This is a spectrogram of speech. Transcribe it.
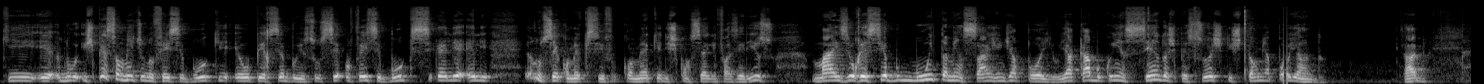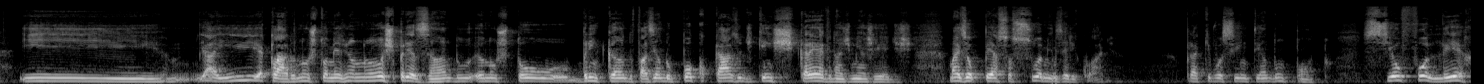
que eh, no, especialmente no Facebook, eu percebo isso. O, Facebook, ele, ele, eu não sei como é, que se, como é que eles conseguem fazer isso, mas eu recebo muita mensagem de apoio e acabo conhecendo as pessoas que estão me apoiando, sabe? E, e aí, é claro, não estou menosprezando, eu não estou brincando, fazendo pouco caso de quem escreve nas minhas redes, mas eu peço a sua misericórdia para que você entenda um ponto. Se eu for ler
